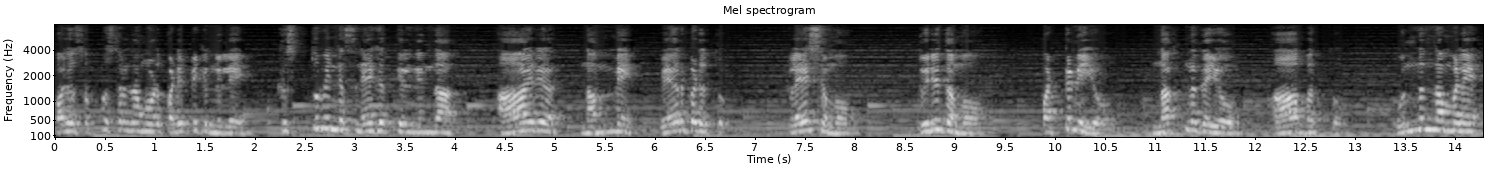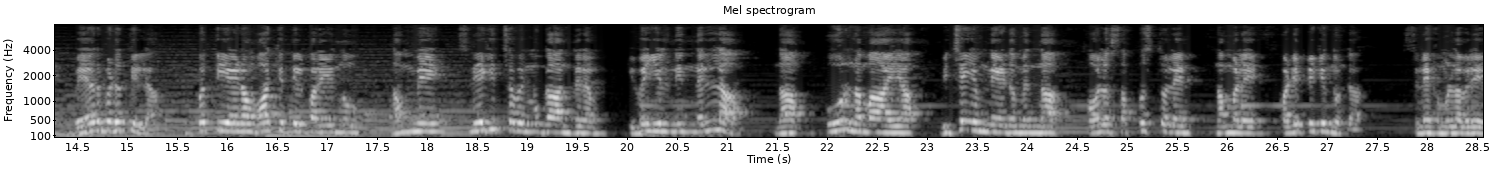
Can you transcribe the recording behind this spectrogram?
പല സപ്പുസ്തകം നമ്മോട് പഠിപ്പിക്കുന്നില്ലേ? ക്രിസ്തുവിന്റെ സ്നേഹത്തിൽ നിന്ന് ആര് നമ്മെ വേർപെടുത്തും? ക്ലേശമോ ദുരിതമോ പട്ടിണിയോ നഗ്നതയോ ആപത്തോ ഒന്നും നമ്മളെ വേർപെടുത്തില്ല. മുപ്പത്തിയേഴാം വാക്യത്തിൽ പറയുന്നു നമ്മെ സ്നേഹിച്ചവൻ മുഖാന്തരം ഇവയിൽ നിന്നെല്ലാം നാം പൂർണമായ വിജയം നേടുമെന്ന പൗലോസ് അപ്പസ്തോലൻ നമ്മളെ പഠിപ്പിക്കുന്നുണ്ട്. സ്നേഹമുള്ളവരെ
